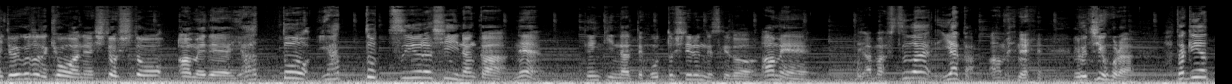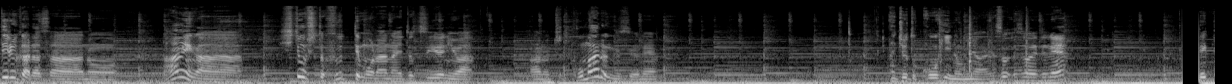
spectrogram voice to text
はいということで今日はねしとしと雨でやっとやっと梅雨らしいなんかね天気になってほっとしてるんですけど雨いやまあ普通は嫌か雨ね。うちほら畑やってるからさあの雨がしとしと降ってもらわないと梅雨にはあのちょっと困るんですよね。ちょっとコーヒー飲みながらそそれでね。で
